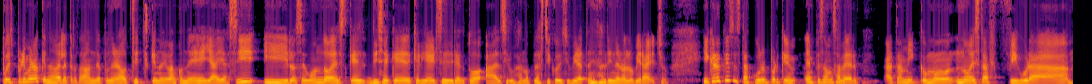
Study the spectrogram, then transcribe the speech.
pues primero que nada le trataban de poner outfits que no iban con ella y así. Y lo segundo es que dice que quería irse directo al cirujano plástico y si hubiera tenido el dinero lo hubiera hecho. Y creo que eso está cool porque empezamos a ver a Tammy como no esta figura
